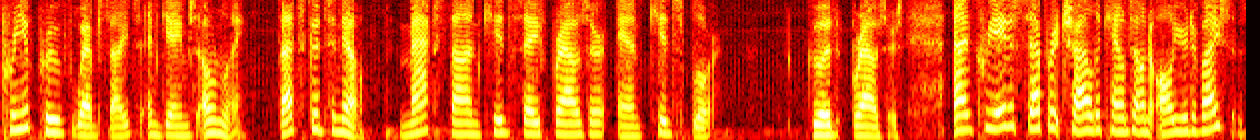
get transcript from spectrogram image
pre-approved websites and games only. That's good to know. Maxthon KidSafe browser and Kidsplorer. Good browsers. And create a separate child account on all your devices.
